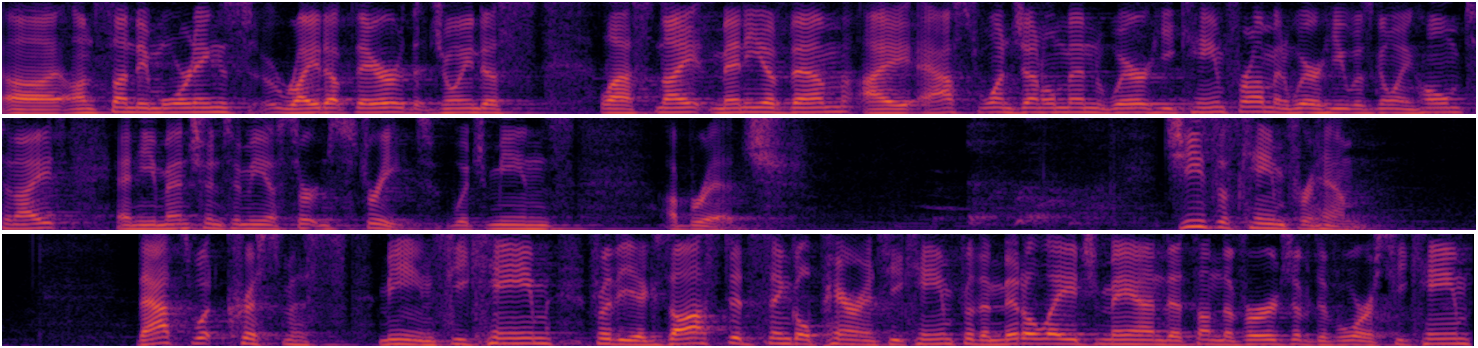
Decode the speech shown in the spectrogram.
uh, on Sunday mornings, right up there, that joined us last night. Many of them, I asked one gentleman where he came from and where he was going home tonight, and he mentioned to me a certain street, which means a bridge. Jesus came for him. That's what Christmas means. He came for the exhausted single parent. He came for the middle aged man that's on the verge of divorce. He came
